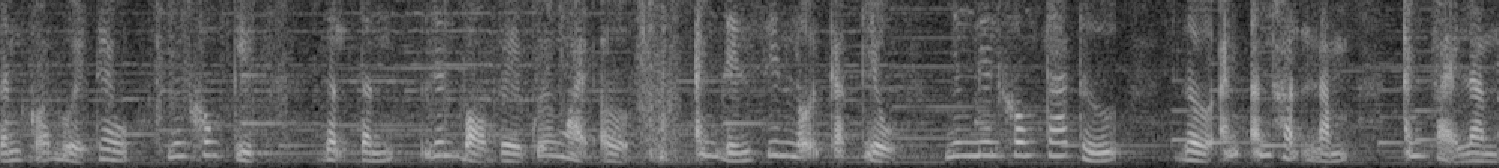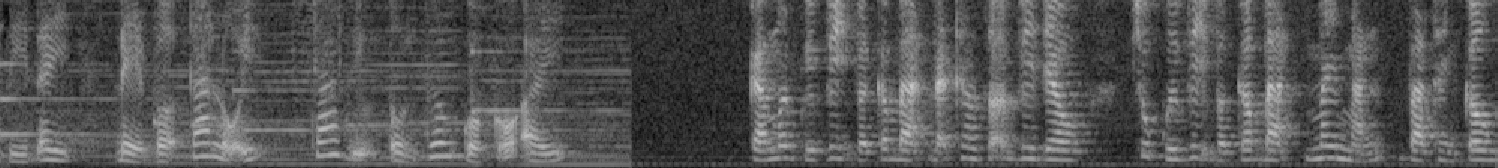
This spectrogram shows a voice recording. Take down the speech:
Tấn có đuổi theo nhưng không kịp, giận Tấn, Liên bỏ về quê ngoại ở. Anh đến xin lỗi các kiểu, nhưng Liên không tha thứ. Giờ anh ân hận lắm, anh phải làm gì đây để vợ tha lỗi, xoa dịu tổn thương của cô ấy. Cảm ơn quý vị và các bạn đã theo dõi video. Chúc quý vị và các bạn may mắn và thành công.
